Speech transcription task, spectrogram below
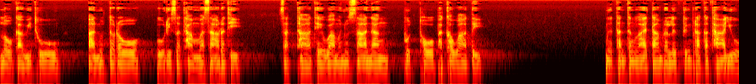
โลกาวิทูอนุตโร ปุริสธรรมสารถิ สัทธาเทวามนุษสานัง พุทโธภควาติ เมื่อท่านทั้งหลายตามระลึกถึงพระคาถาอยู่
